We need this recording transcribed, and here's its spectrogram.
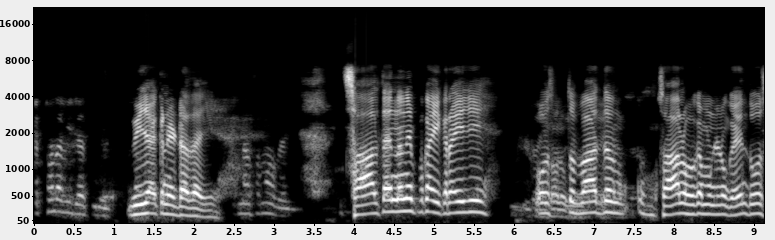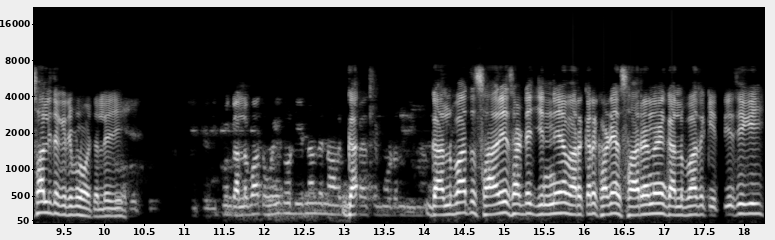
ਕਿੱਥੋਂ ਦਾ ਵੀਜ਼ਾ ਸੀ? ਵੀਜ਼ਾ ਕੈਨੇਡਾ ਦਾ ਜੀ। ਕਿੰਨਾ ਸਮਾਂ ਹੋ ਗਿਆ ਜੀ? ਸਾਲ ਤਾਂ ਇਹਨਾਂ ਨੇ ਭਕਾਈ ਕਰਾਈ ਜੀ। ਉਸ ਤੋਂ ਬਾਅਦ ਸਾਲ ਹੋ ਗਿਆ ਮੁੰਡੇ ਨੂੰ ਗਏ 2 ਸਾਲ ਹੀ ਤਕਰੀਬਨ ਹੋ ਚੱਲੇ ਜੀ। ਕੋਈ ਗੱਲਬਾਤ ਹੋਈ ਤੁਹਾਡੀ ਇਹਨਾਂ ਦੇ ਨਾਲ ਕਿ ਗ- ਪੈਸੇ ਮੋੜਨ ਦੀ? ਜਾਂ- ਗੱਲਬਾਤ ਸਾਰੇ ਸਾਡੇ ਜਿੰਨੇ ਵਰਕਰ ਖੜੇ ਆ ਸਾਰਿਆਂ ਨੇ ਗੱਲਬਾਤ ਕੀਤੀ ਸੀਗੀ।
